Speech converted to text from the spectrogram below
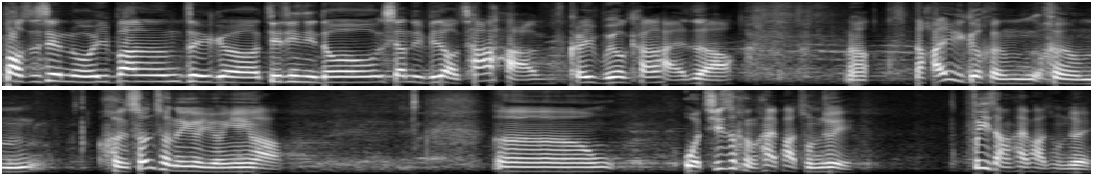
报时线路一般这个接近性都相对比较差，可以不用看孩子啊。那那还有一个很很很深层的一个原因啊，嗯，我其实很害怕重坠，非常害怕重坠，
